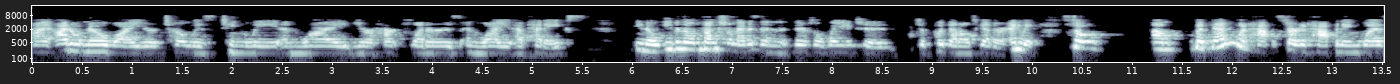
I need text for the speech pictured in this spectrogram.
I, I don't know why your toe is tingly and why your heart flutters and why you have headaches. You know, even though in functional medicine, there's a way to, to put that all together. Anyway, so, um, but then what ha- started happening was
